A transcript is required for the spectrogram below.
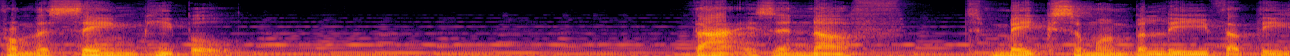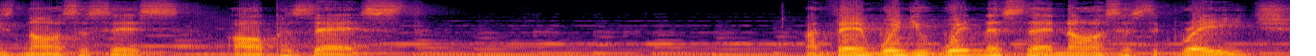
From the same people. That is enough to make someone believe that these narcissists are possessed. And then when you witness their narcissistic rage,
